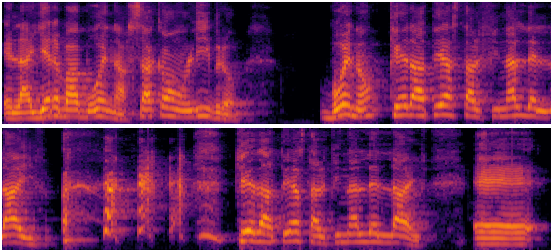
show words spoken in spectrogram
La hierba buena, saca un libro. Bueno, quédate hasta el final del live. Quédate hasta el final del live. Eh,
